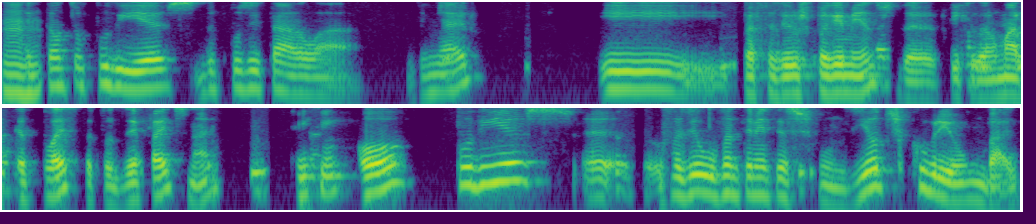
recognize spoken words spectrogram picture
uhum. Então tu podias depositar lá dinheiro e para fazer os pagamentos, da, porque aquilo era um marketplace para todos os efeitos, não é? Sim, sim. Ou podias eh, fazer o levantamento desses fundos. E ele descobriu um bug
